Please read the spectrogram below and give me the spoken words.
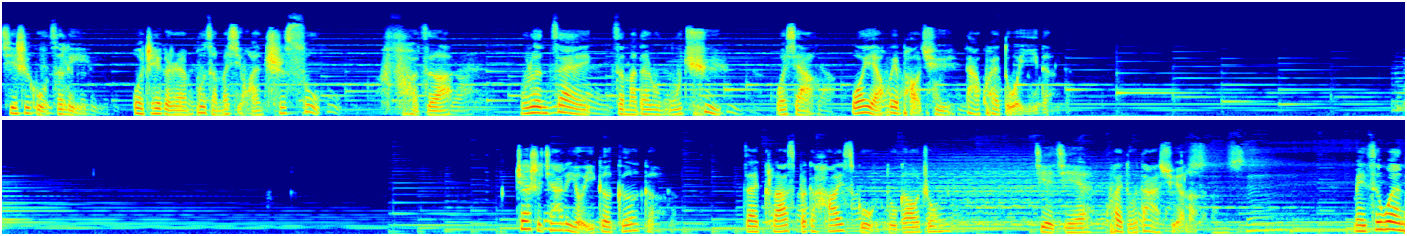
其实骨子里，我这个人不怎么喜欢吃素。否则，无论再怎么的无趣，我想我也会跑去大快朵颐的。这是家里有一个哥哥，在 Classburg High School 读高中，姐姐快读大学了。每次问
